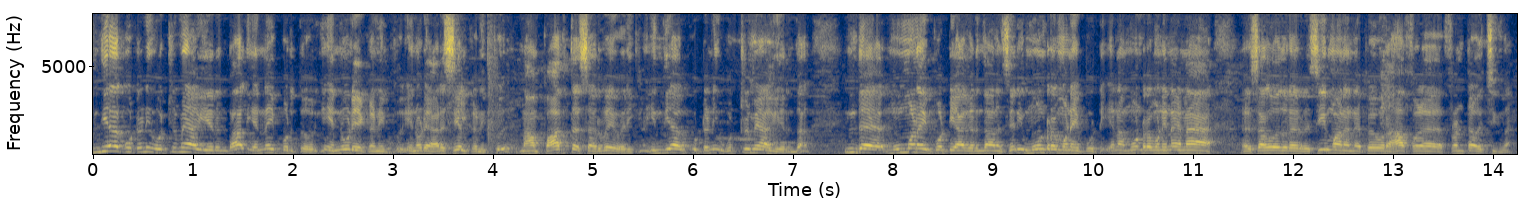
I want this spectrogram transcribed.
இந்தியா கூட்டணி ஒற்றுமையாக இருந்தால் என்னை பொறுத்த வரைக்கும் என்னுடைய கணிப்பு என்னுடைய அரசியல் கணிப்பு நான் பார்த்த சர்வே வரைக்கும் இந்தியா கூட்டணி ஒற்றுமையாக இருந்தால் இந்த மும்முனை போட்டியாக இருந்தாலும் சரி மூன்றரை முனை போட்டி ஏன்னா மூன்றரை முனைனா என்ன சகோதரர் சீமானன் போய் ஒரு ஹாஃப் ஃப்ரண்ட்டாக வச்சுக்குவேன்.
